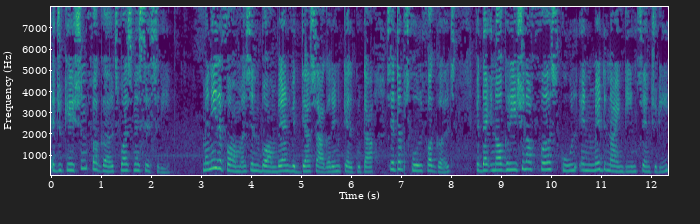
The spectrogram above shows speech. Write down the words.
education for girls was necessary. Many reformers in Bombay and Vidyasagar in Calcutta set up school for girls. With the inauguration of first school in mid-19th century,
